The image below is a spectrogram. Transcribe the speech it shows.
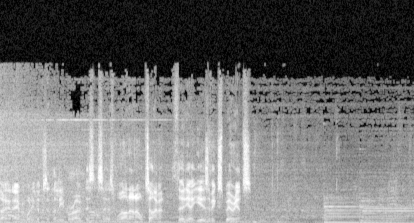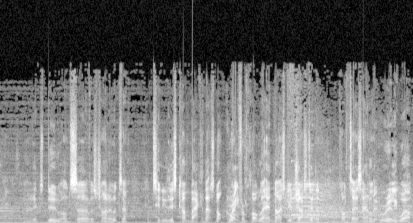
And everybody looks at the libero and says, "Well done, old timer. 38 years of experience." It's due on serve as China look to continue this comeback and that's not great from Poglajen nicely adjusted and Conte has handled it really well.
